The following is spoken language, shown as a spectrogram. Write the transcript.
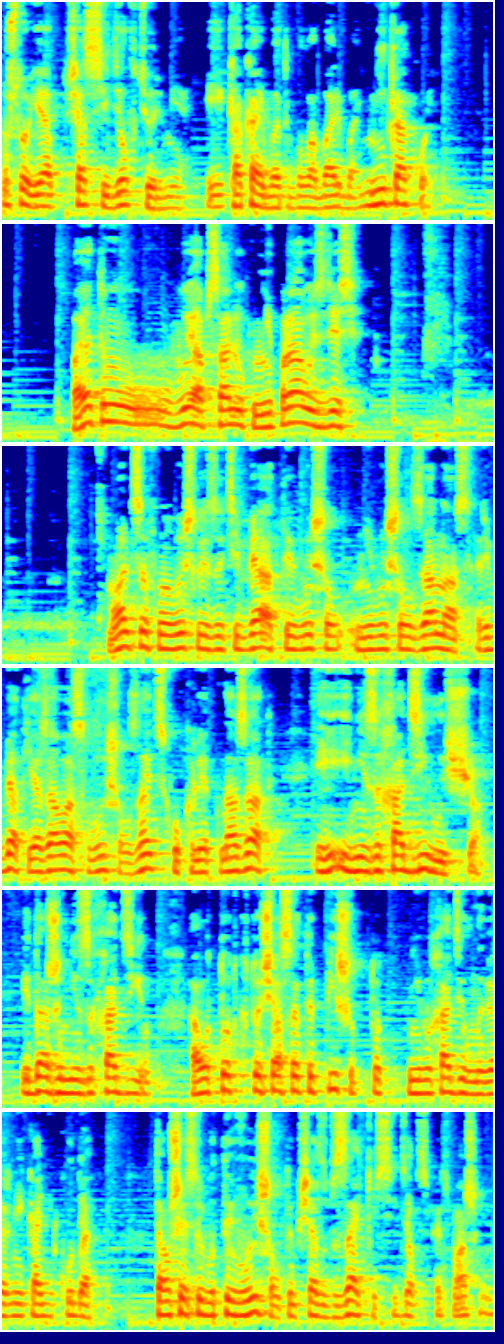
Ну что, я сейчас сидел в тюрьме. И какая бы это была борьба? Никакой. Поэтому вы абсолютно не правы здесь. Мальцев, мы вышли за тебя, а ты вышел, не вышел за нас. Ребят, я за вас вышел, знаете, сколько лет назад, и, и не заходил еще. И даже не заходил. А вот тот, кто сейчас это пишет, тот не выходил наверняка никуда. Потому что если бы ты вышел, ты бы сейчас в ЗАКе сидел в спецмашине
